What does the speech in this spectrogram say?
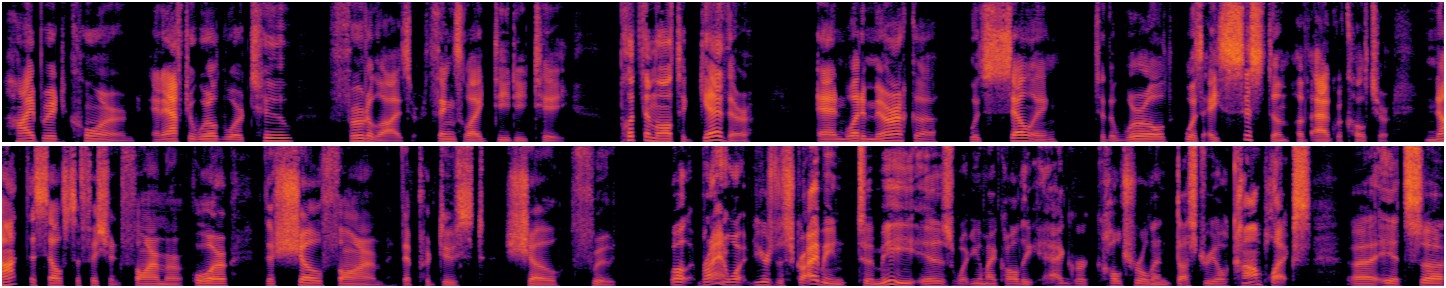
Hybrid corn, and after World War II, fertilizer, things like DDT. Put them all together, and what America was selling to the world was a system of agriculture, not the self sufficient farmer or the show farm that produced show fruit. Well, Brian, what you're describing to me is what you might call the agricultural industrial complex. Uh, it's uh,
